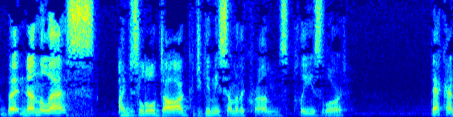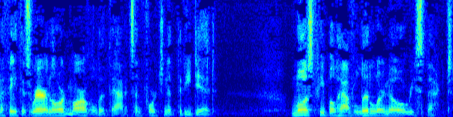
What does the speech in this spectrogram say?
but nonetheless, I'm just a little dog. Could you give me some of the crumbs, please, Lord? That kind of faith is rare, and the Lord marveled at that. It's unfortunate that He did most people have little or no respect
